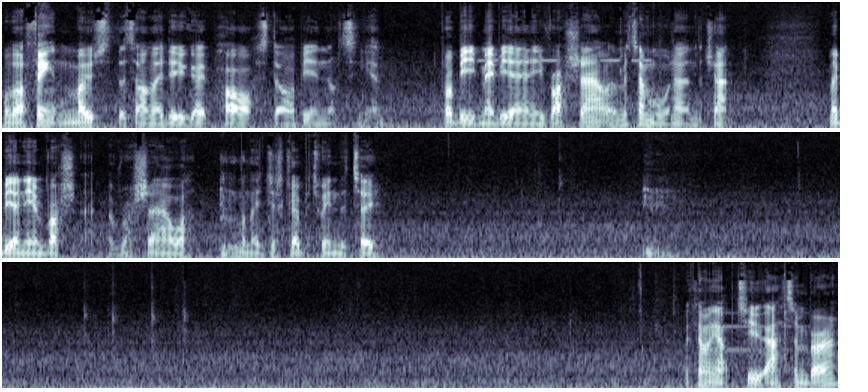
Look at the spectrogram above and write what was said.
Although I think most of the time they do go past Derby and Nottingham. Probably maybe only rush hour. Me tell me in the chat. Maybe only in rush rush hour when they just go between the two. We're coming up to Attenborough.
